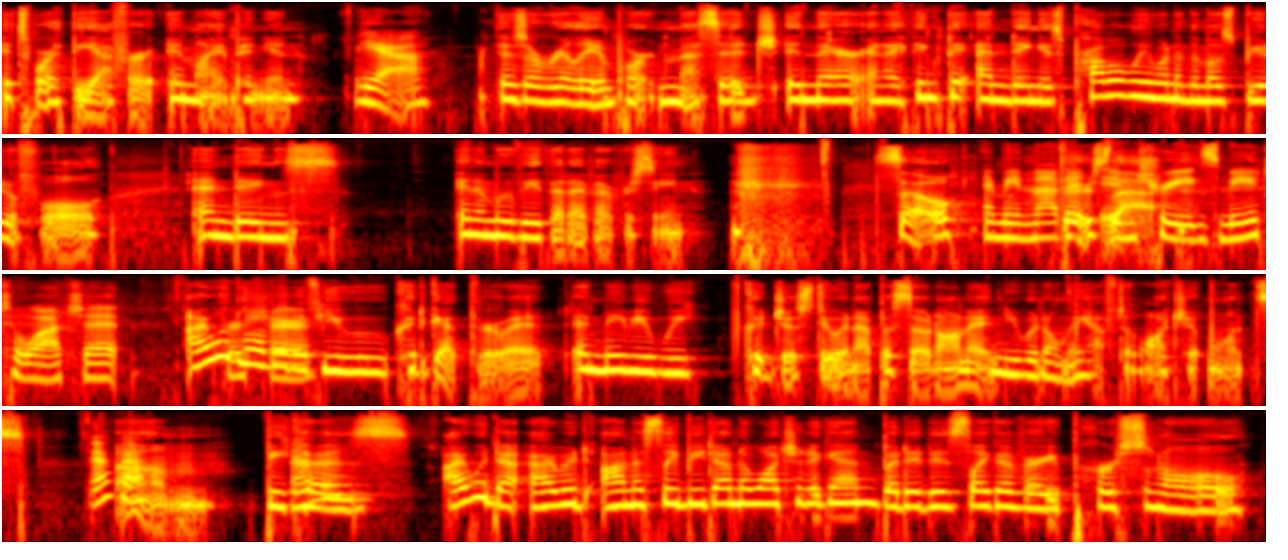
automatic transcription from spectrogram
it's worth the effort, in my opinion Yeah. there's a really important message in there and i think the ending is probably one of the most beautiful endings in a movie that i've ever seen so I mean, that, There's that. intrigues me to watch it. I would love sure. it if you could get through it and maybe we could just do an episode on it and you would only have to watch it once Okay. um because i would i would honestly be down to watch it again but it is like a very personal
